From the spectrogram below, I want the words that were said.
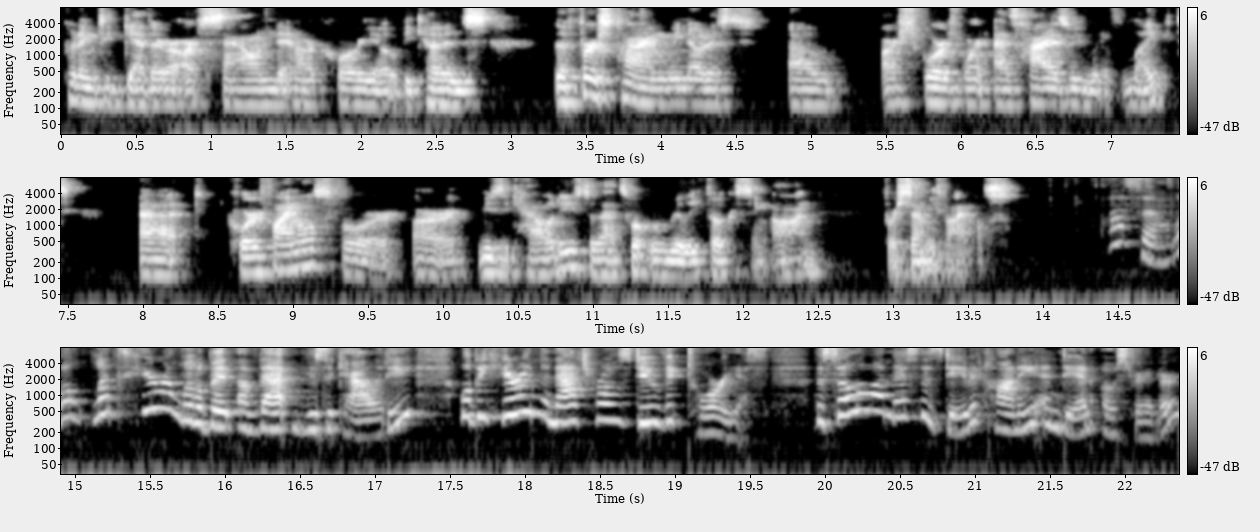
putting together our sound and our choreo because the first time we noticed uh, our scores weren't as high as we would have liked at quarterfinals for our musicality. So that's what we're really focusing on for semifinals. Awesome. Well, let's hear a little bit of that musicality. We'll be hearing the Naturals do Victorious. The solo on this is David Hani and Dan Ostrander.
